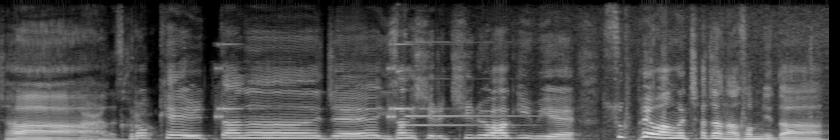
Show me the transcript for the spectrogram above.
자 그렇게 일단은 이제 이상희 씨를 치료하기 위해 숲의 왕을 찾아 나섭니다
